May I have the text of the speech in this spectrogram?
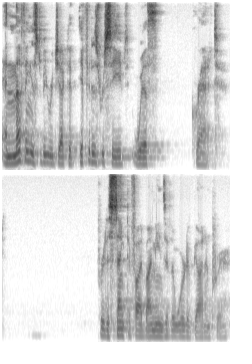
and nothing is to be rejected if it is received with gratitude. For it is sanctified by means of the Word of God and prayer.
